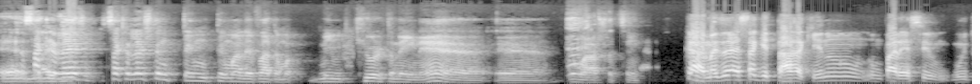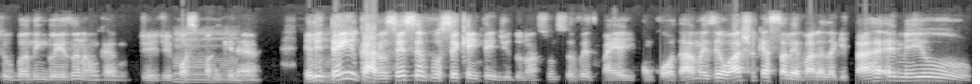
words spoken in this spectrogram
É, Sacrilégio, mas... Sacrilégio tem, tem, tem uma levada uma, meio Cure também, né? É, eu acho, assim. Cara, mas essa guitarra aqui não, não parece muito banda inglesa, não, cara, de, de post-punk, hum. né? Ele uhum. tem, cara, não sei se você que é entendido no assunto, você vai concordar, mas eu acho que essa levada da guitarra é meio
